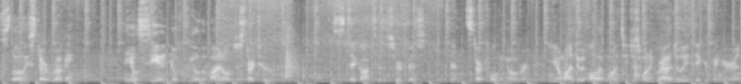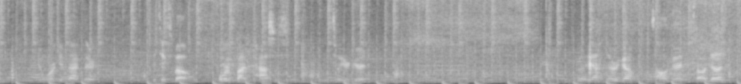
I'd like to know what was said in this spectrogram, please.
slowly start rubbing, and you'll see it. You'll feel the vinyl just start to stick onto the surface and start folding over. You don't want to do it all at once, you just want to gradually take your finger and, and work it back there. It takes about four to five passes until you're good. But yeah, there we go. It's all good, it's all done.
